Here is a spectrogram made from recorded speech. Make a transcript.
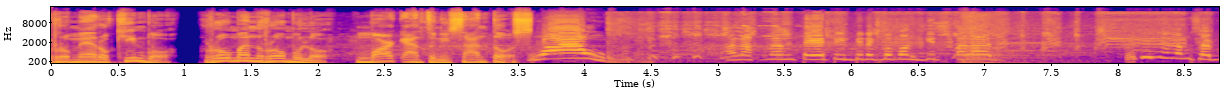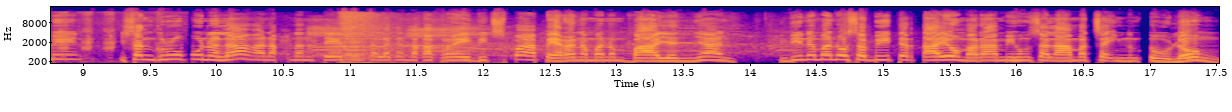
Romero Kimbo, Roman Romulo, Mark Anthony Santos, Wow! Anak ng teting pinagbabanggit pala. Pwede na lang sabihin, isang grupo na lang, anak ng teting talagang nakakredits pa. Pera naman ng bayan yan. Hindi naman o sa bitter tayo, marami hong salamat sa inyong tulong.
